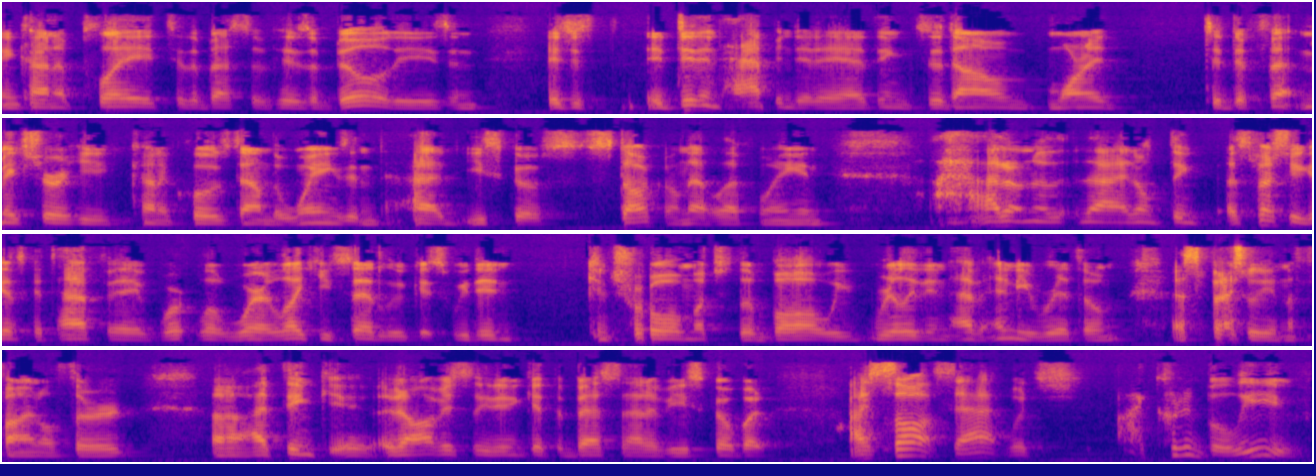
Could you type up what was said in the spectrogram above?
and kind of play to the best of his abilities. And it just it didn't happen today. I think Zidane wanted to defend, make sure he kind of closed down the wings and had Isco stuck on that left wing. And I don't know. I don't think, especially against Getafe, where, where, like you said, Lucas, we didn't control much of the ball. We really didn't have any rhythm, especially in the final third. Uh, I think it, it obviously didn't get the best out of Isco, but I saw a stat which I couldn't believe.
